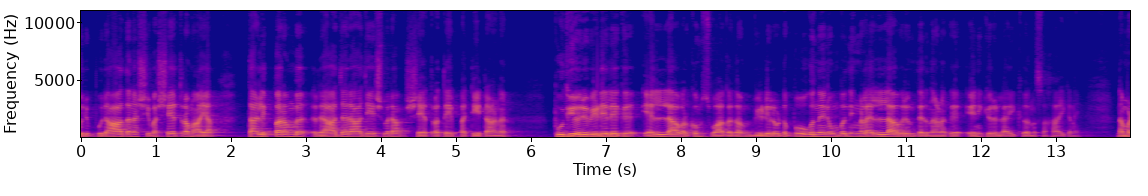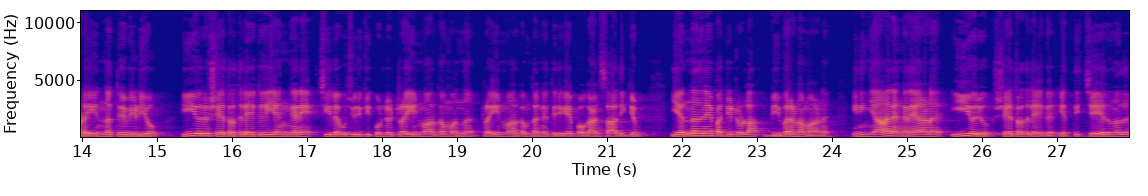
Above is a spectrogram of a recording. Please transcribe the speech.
ഒരു പുരാതന ശിവക്ഷേത്രമായ തളിപ്പറമ്പ് രാജരാജേശ്വര ക്ഷേത്രത്തെ പറ്റിയിട്ടാണ്. പുതിയൊരു വീഡിയോയിലേക്ക് എല്ലാവർക്കും സ്വാഗതം. വീഡിയോയിലോട്ട് പോകുന്നതിന് മുമ്പ് നിങ്ങളെല്ലാവരും തരുന്ന കണക്ക് എനിക്കൊരു ലൈക്ക് ഒന്ന് സഹായിക്കണേ. നമ്മുടെ ഇന്നത്തെ വീഡിയോ ഈ ഒരു ക്ഷേത്രത്തിലേക്ക് എങ്ങനെ ചിലവ് ചുരുക്കിക്കൊണ്ട് ട്രെയിൻ മാർഗം വന്ന് ട്രെയിൻ മാർഗം തന്നെ തിരികെ പോകാൻ സാധിക്കും എന്നതിനെ പറ്റിയിട്ടുള്ള വിവരണമാണ്. ഇനി ഞാൻ എങ്ങനെയാണ് ഈ ഒരു ക്ഷേത്രത്തിലേക്ക് എത്തിച്ചേരുന്നത്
